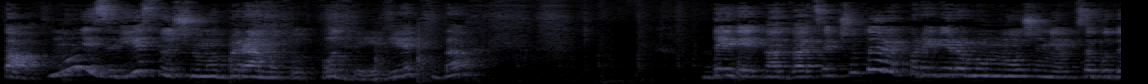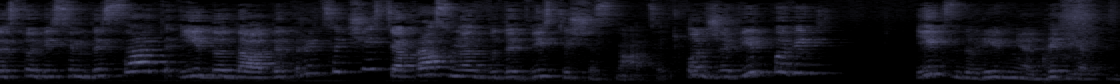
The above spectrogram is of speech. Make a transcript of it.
Так, ну і звісно, що ми беремо тут по 9, так? 9 на 24 перевіримо множенням, це буде 180 і додати 36, якраз у нас буде 216. Отже, відповідь х дорівнює 9.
